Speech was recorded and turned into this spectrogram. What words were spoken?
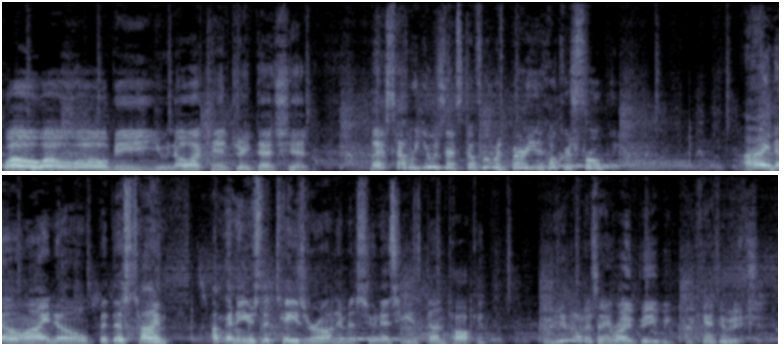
Whoa, whoa, whoa, B. You know I can't drink that shit. Last time we used that stuff, we was burying hookers for a week. I know, I know, but this time I'm gonna use the taser on him as soon as he's done talking. Dude, you know this ain't right, B. We, we can't do this shit.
